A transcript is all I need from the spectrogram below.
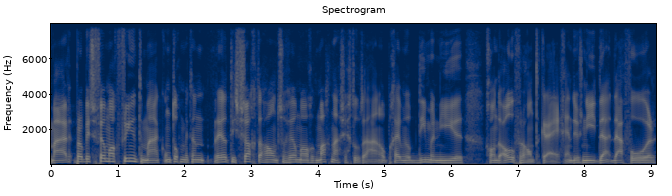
Maar probeer zoveel mogelijk vrienden te maken om toch met een relatief zachte hand zoveel mogelijk macht naar zich toe te halen. Op een gegeven moment op die manier gewoon de overhand te krijgen. En dus niet da daarvoor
